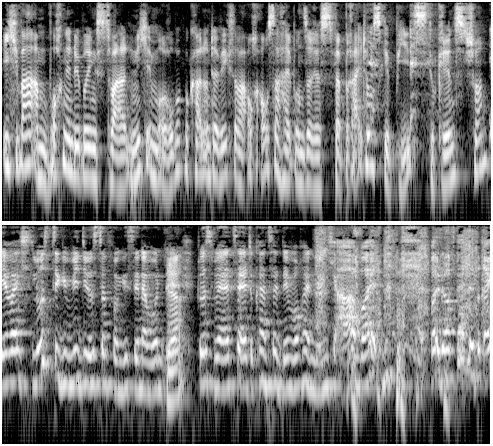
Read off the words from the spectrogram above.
Ich war am Wochenende übrigens zwar nicht im Europapokal unterwegs, aber auch außerhalb unseres Verbreitungsgebiets. Du grinst schon. Ja, weil ich lustige Videos davon gesehen habe und Ja. äh, du hast mir erzählt, du kannst an dem Wochenende nicht arbeiten, weil du auf deine drei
